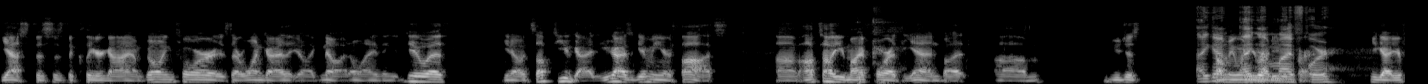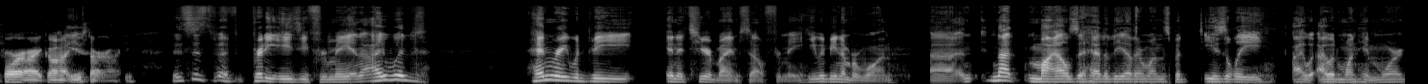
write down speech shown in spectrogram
yes, this is the clear guy I'm going for? Is there one guy that you're like, no, I don't want anything to do with? You know, it's up to you guys. You guys give me your thoughts. Um, I'll tell you my four at the end, but um, you just I Tell got me when I you're got my four. you got your four. All right, go ahead. You start, Rocky. This is uh, pretty easy for me, and I would Henry would be in a tier by himself for me. He would be number one. Uh, not miles ahead of the other ones, but easily I would I would want him more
